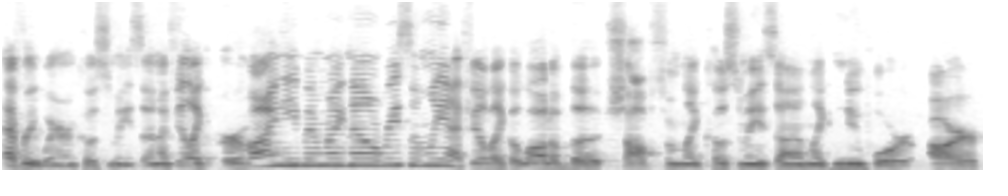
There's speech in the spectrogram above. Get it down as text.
everywhere in Costa Mesa. And I feel like Irvine, even right now, recently, I feel like a lot of the shops from like Costa Mesa and like Newport are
